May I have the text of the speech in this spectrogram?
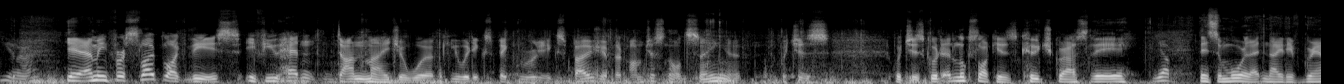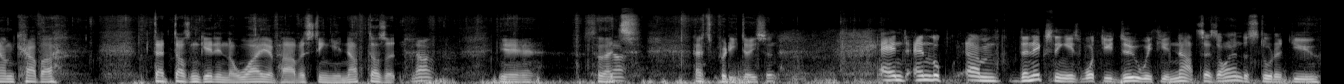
you know. Yeah, I mean, for a slope like this, if you hadn't done major work, you would expect root exposure, but I'm just not seeing it, which is which is good. It looks like there's couch grass there. Yep. There's some more of that native ground cover. That doesn't get in the way of harvesting your nut, does it? No. Yeah. So that's that's pretty decent. And and look, um, the next thing is what you do with your nuts. As I understood it, you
